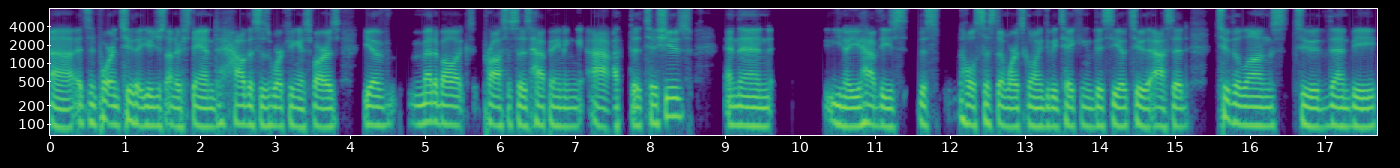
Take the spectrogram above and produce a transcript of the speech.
uh, it's important too that you just understand how this is working as far as you have metabolic processes happening at the tissues. And then you know you have these this whole system where it's going to be taking the CO2, the acid, to the lungs to then be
